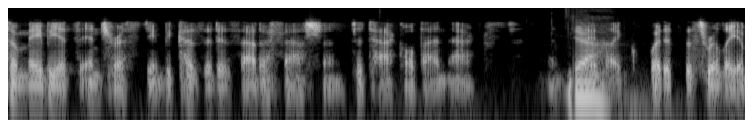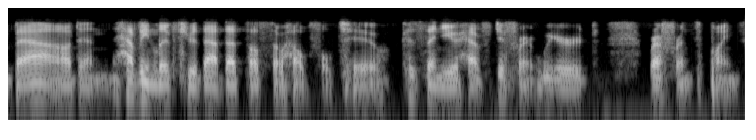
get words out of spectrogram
so maybe it's interesting because it is out of fashion to tackle that next. And yeah. Say, like, what is this really about? And having lived through that, that's also helpful too, because then you have different weird reference points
